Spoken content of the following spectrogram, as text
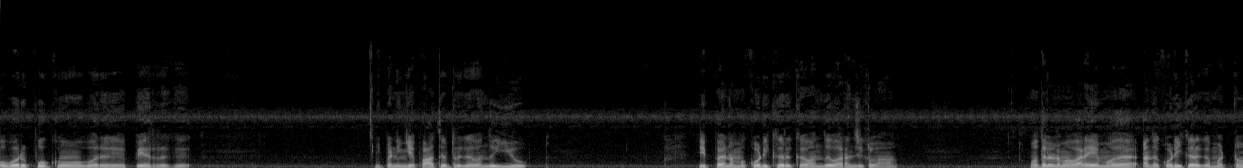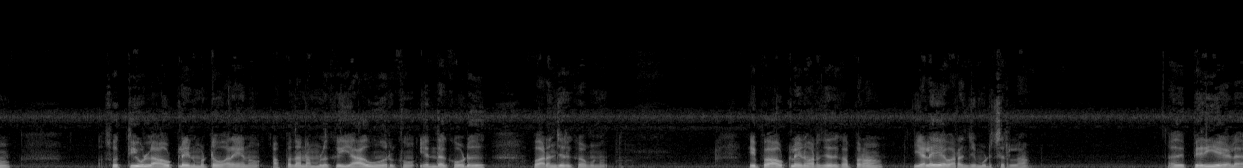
ஒவ்வொரு பூக்கும் ஒவ்வொரு பேர் இருக்குது இப்போ நீங்கள் பார்த்துட்டு இருக்கிறது வந்து யூ இப்போ நம்ம கொடிக்கருக்கை வந்து வரைஞ்சிக்கலாம். முதல்ல நம்ம வரையும் போத அந்த கொடிக்கருக்கை மட்டும் சுற்றி உள்ள அவுட்லைன் மட்டும் வரையணும். அப்போ தான் நம்மளுக்கு யாவும் இருக்கும். எந்த கோடு வரைஞ்சிருக்கோம்னு. இப்போ அவுட்லைன் வரைஞ்சதுக்கப்புறம் இலையை வரைஞ்சி முடிச்சிடலாம். அது பெரிய இலை.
